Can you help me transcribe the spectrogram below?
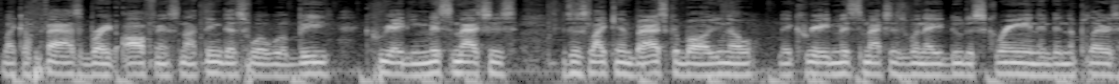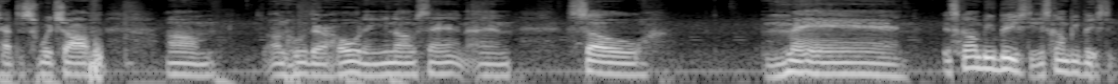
like a fast break offense, and I think that's what we'll be creating mismatches, just like in basketball. You know, they create mismatches when they do the screen, and then the players have to switch off um, on who they're holding. You know what I'm saying? And so, man, it's gonna be beastie. It's gonna be beastie.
